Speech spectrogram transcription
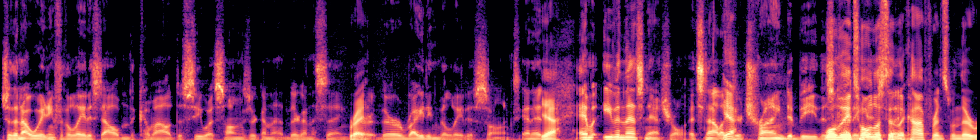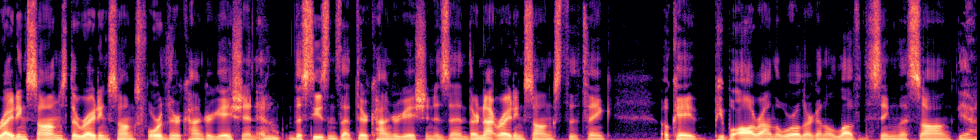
So they're not waiting for the latest album to come out to see what songs they're gonna they're gonna sing. Right. They're, they're writing the latest songs, and it, Yeah. and even that's natural. It's not like Yeah. they're trying to be this. well, they told us in the conference when they're writing songs, they're writing songs for their congregation and the seasons that their congregation is in. They're not writing songs to think, okay, people all around the world are going to love to sing this song. Yeah.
